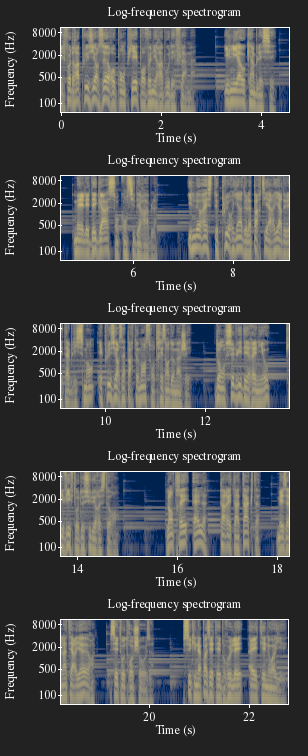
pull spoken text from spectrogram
Il faudra plusieurs heures aux pompiers pour venir à bout des flammes. Il n'y a aucun blessé, mais les dégâts sont considérables. Il ne reste plus rien de la partie arrière de l'établissement et plusieurs appartements sont très endommagés, dont celui des Regnault qui vivent au-dessus du restaurant. L'entrée, elle, paraît intacte, mais à l'intérieur, c'est autre chose. Ce qui n'a pas été brûlé a été noyé.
